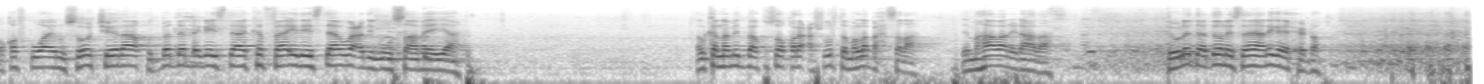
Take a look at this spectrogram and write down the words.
Oo qofku waa inuu soo jeedaa khudbadda dhegaystaa ka faa'iidaystaa wacdigu uu saameeyaa. Halkana mid baa ku soo qoray cashuurta ma la baxsadaa? Dee mahaa baan idhaahdaa? Dowladdaa doonaysa in aniga i xidho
